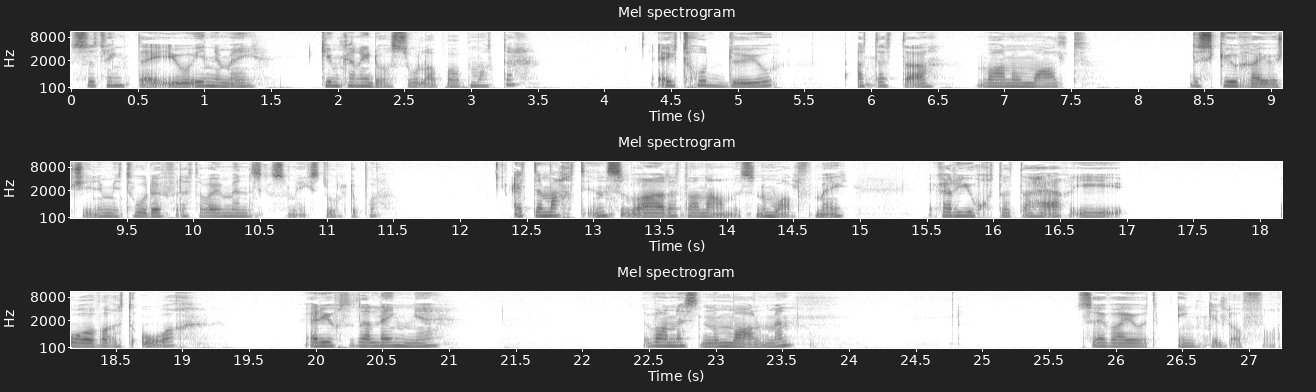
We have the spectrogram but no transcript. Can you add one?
så tenkte jeg jo inni meg Hvem kan jeg da stole på, på en måte? Jeg trodde jo at dette var normalt. Det skurra jo ikke i mitt hode, for dette var jo mennesker som jeg stolte på. Etter Martin så var dette nærmest normalt for meg. Jeg hadde gjort dette her i over et år. Jeg hadde gjort dette lenge. Det var nesten normalen min. Så jeg var jo et enkelt offer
